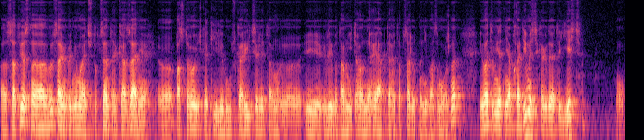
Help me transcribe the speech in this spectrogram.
А, соответственно, вы сами понимаете, что в центре Казани а, построить какие-либо ускорители, там, а, и, либо там нейтронный реактор, это абсолютно невозможно. И в этом нет необходимости, когда это есть ну,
